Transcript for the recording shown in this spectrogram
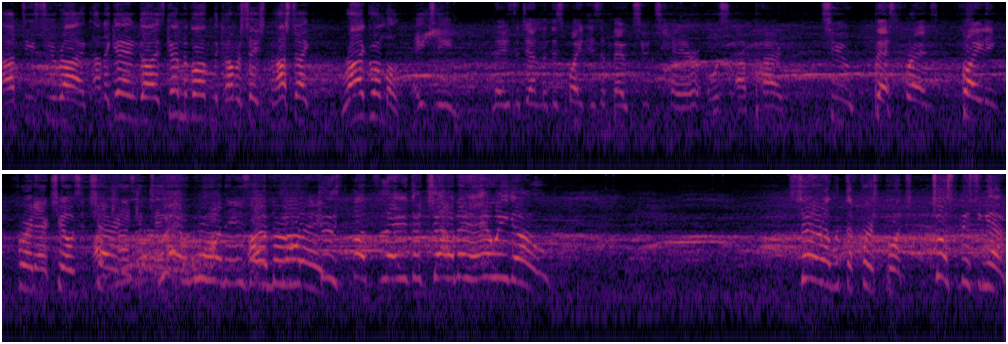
at uh, DC Rag. And again, guys, get involved in the conversation. Hashtag RagRumble18. Ladies and gentlemen, this fight is about to tear us apart. Two best friends fighting for their chosen charities. Round one is I've underway. goosebumps, ladies and gentlemen. Here we go. Sarah with the first punch, just missing out,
